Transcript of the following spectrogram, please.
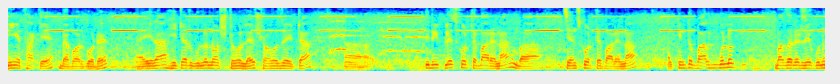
নিয়ে থাকে ব্যবহার করে, এরা হিটারগুলো নষ্ট হলে সহজে এটা রিপ্লেস করতে পারে না বা চেঞ্জ করতে পারে না। কিন্তু বাল্বগুলো বাজারের যে কোনো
